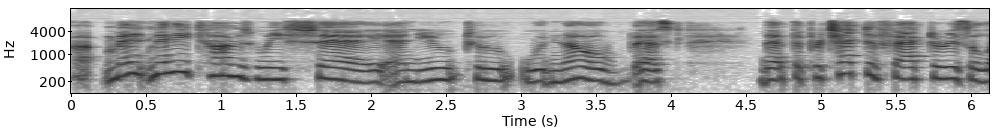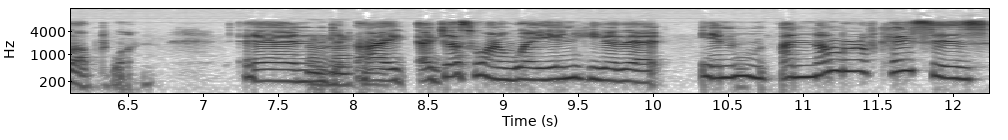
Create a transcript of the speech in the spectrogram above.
uh, many, many times we say, and you two would know best, that the protective factor is a loved one. And mm-hmm. I, I just want to weigh in here that in a number of cases,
